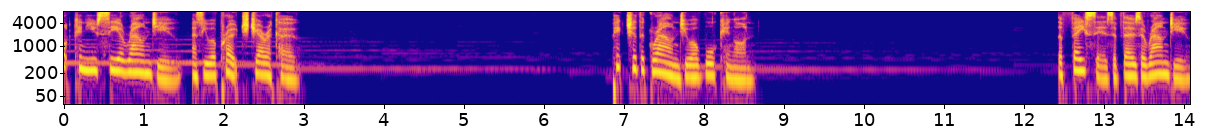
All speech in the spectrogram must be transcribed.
What can you see around you as you approach Jericho? Picture the ground you are walking on. The faces of those around you.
